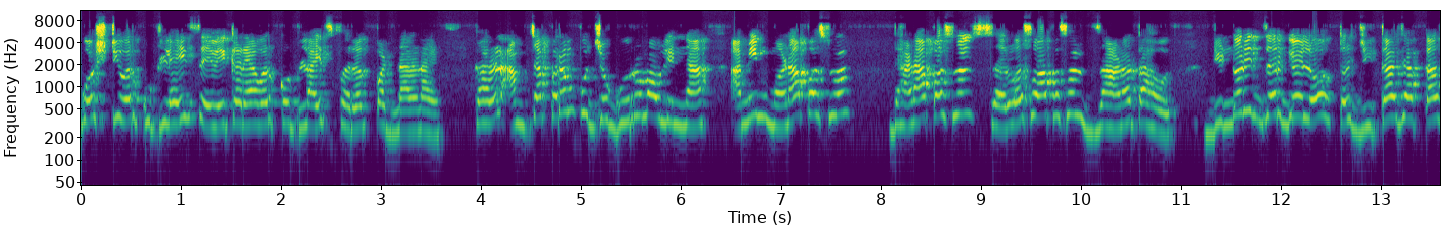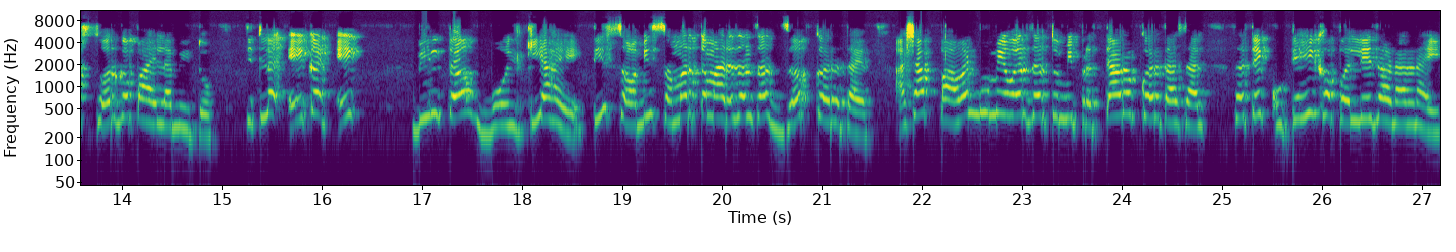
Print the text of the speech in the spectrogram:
गोष्टीवर कुठल्याही सेवेकऱ्यावर कुठलाहीच फरक पडणार नाही. कारण आमच्या परमपूज्य गुरुमाऊलींना आम्ही मनापासून ध्यानापासून सर्वस्वापासून जाणत आहोत. दिंडोरीत जर गेलो तर जिता जागता स्वर्ग पाहायला मिळतो. तिथलं एक अन एक भिंत बोलकी आहे. ती स्वामी समर्थ महाराजांचा जप करत आहे अशा पावनभूमीवर जर तुम्ही प्रत्यारोप करत असाल तर ते कुठेही खपलले जाणार नाही.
